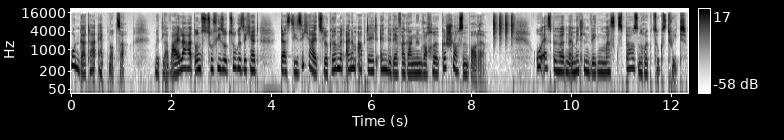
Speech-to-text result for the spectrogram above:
hunderter App-Nutzer. Mittlerweile hat uns Zufiso zugesichert, dass die Sicherheitslücke mit einem Update Ende der vergangenen Woche geschlossen wurde. US-Behörden ermitteln wegen Musks Börsenrückzugstweet.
